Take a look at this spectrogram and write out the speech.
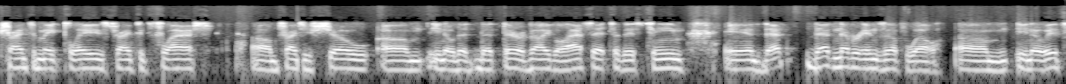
trying to make plays, trying to flash um, trying to show um, you know that that they're a valuable asset to this team, and that that never ends up well. Um, you know, it's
